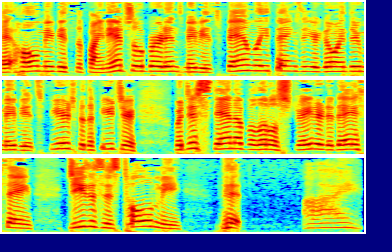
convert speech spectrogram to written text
at home. Maybe it's the financial burdens. Maybe it's family things that you're going through. Maybe it's fears for the future. But just stand up a little straighter today saying, Jesus has told me that I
